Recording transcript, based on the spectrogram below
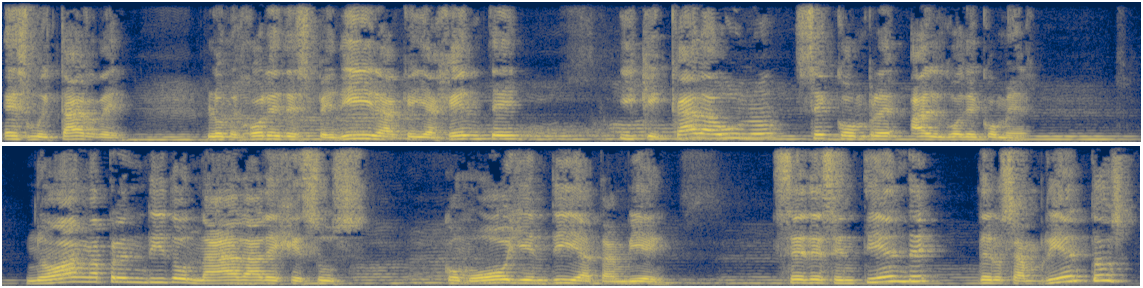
Es muy tarde. Lo mejor es despedir a aquella gente y que cada uno se compre algo de comer. No han aprendido nada de Jesús como hoy en día también. Se desentiende de los hambrientos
